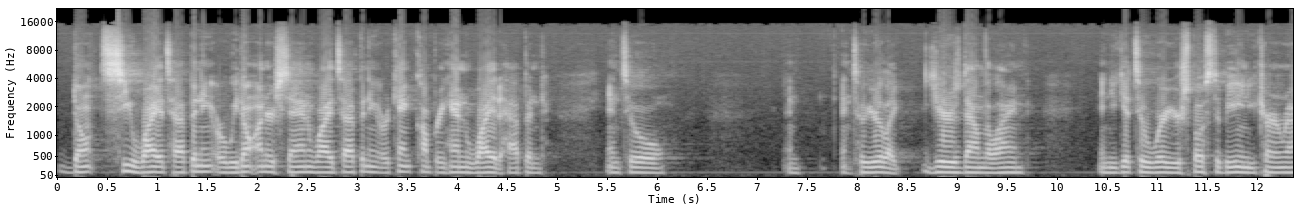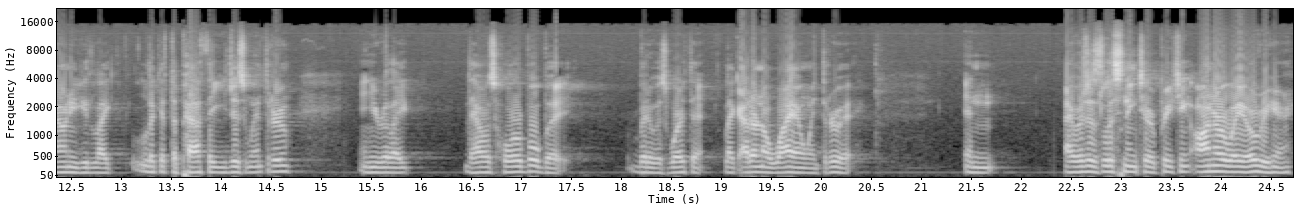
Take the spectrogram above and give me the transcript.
don't see why it's happening or we don't understand why it's happening or can't comprehend why it happened until and, until you're like years down the line and you get to where you're supposed to be and you turn around and you like look at the path that you just went through and you were like that was horrible but but it was worth it. Like i don't know why i went through it. And i was just listening to a preaching on our way over here.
